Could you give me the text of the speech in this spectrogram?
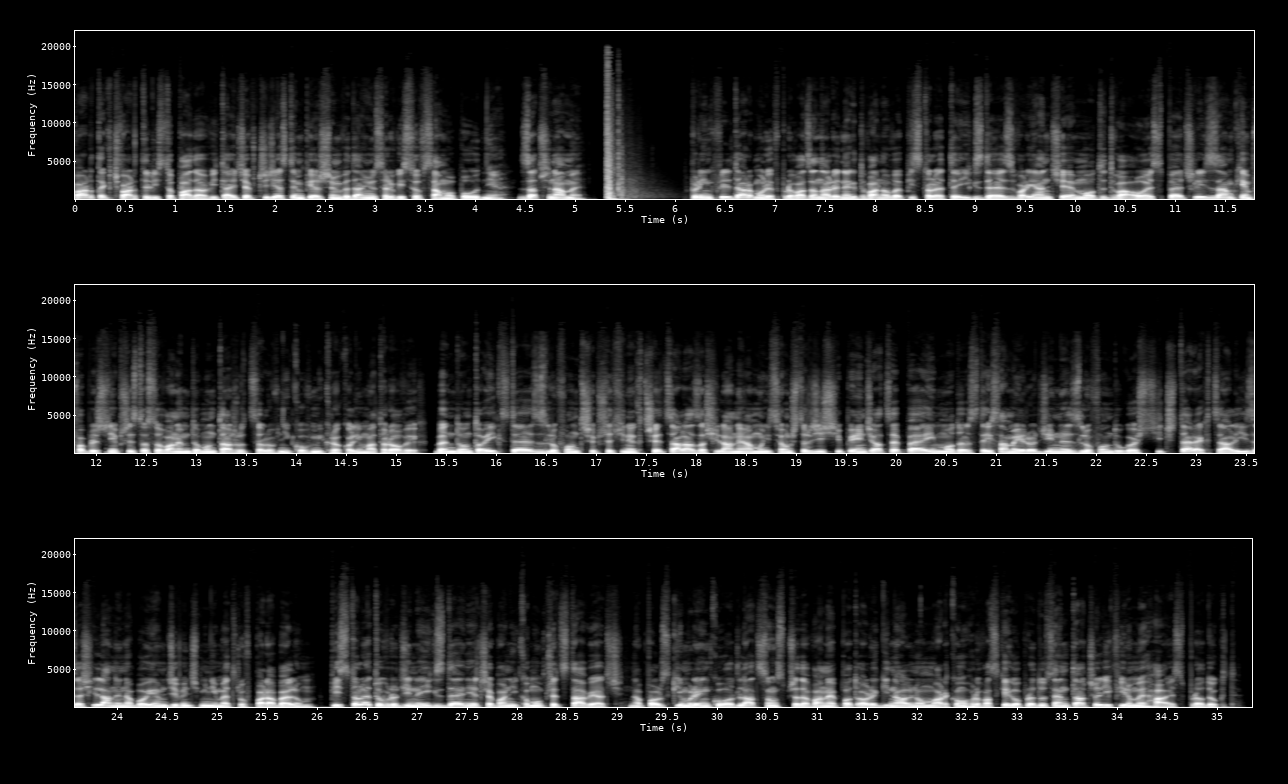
Czwartek, 4 listopada. Witajcie w 31. wydaniu serwisów Samo Południe. Zaczynamy. Springfield Armory wprowadza na rynek dwa nowe pistolety XDS w wariancie Mod 2 OSP, czyli z zamkiem fabrycznie przystosowanym do montażu celowników mikrokolimatorowych. Będą to XDS z lufą 3,3 cala zasilany amunicją 45 ACP i model z tej samej rodziny z lufą długości 4 cali zasilany nabojem 9 mm Parabellum. Pistoletów rodziny XD nie trzeba nikomu przedstawiać. Na polskim rynku od lat są sprzedawane pod oryginalną marką chorwackiego producenta, czyli firmy HS Produkt.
